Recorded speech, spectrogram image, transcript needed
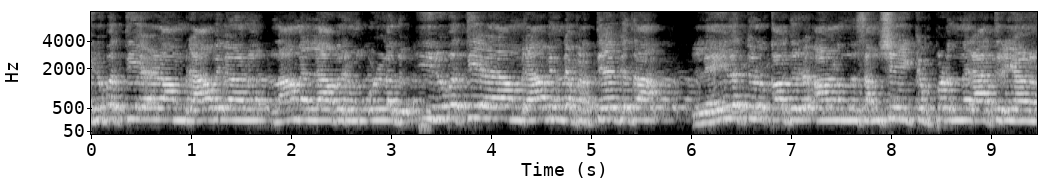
ഇരുപത്തിയേഴാം രാവിലാണ് നാം എല്ലാവരും ഉള്ളത് ഇരുപത്തിയേഴാം രാവിന്റെ പ്രത്യേകത ലൈലത്തുൽ ഖദർ ആണെന്ന് സംശയിക്കപ്പെടുന്ന രാത്രിയാണ്.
